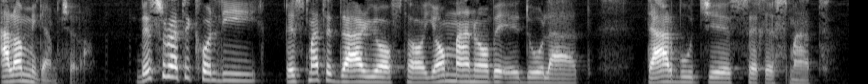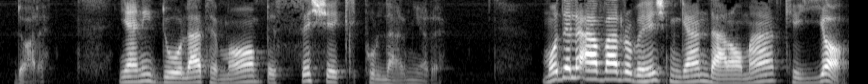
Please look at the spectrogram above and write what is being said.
الان میگم چرا. به صورت کلی قسمت دریافت ها یا منابع دولت در بودجه سه قسمت داره. یعنی دولت ما به سه شکل پول در میاره. مدل اول رو بهش میگن درآمد که یا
